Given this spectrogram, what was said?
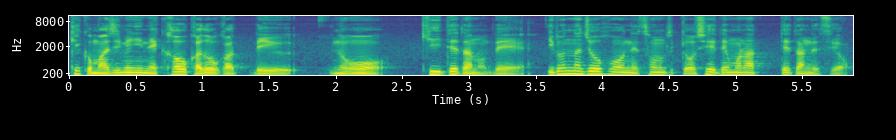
結構真面目にね買おうかどうかっていうのを聞いてたのでいろんな情報をねその時教えてもらってたんですよ。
